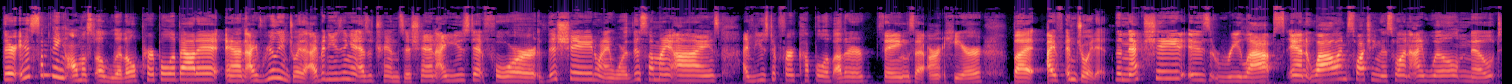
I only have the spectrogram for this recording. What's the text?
There is something almost a little purple about it, and I really enjoy that. I've been using it as a transition. I used it for this shade when I wore this on my eyes. I've used it for a couple of other things that aren't here, but I've enjoyed it. The next shade is Relapse, and while I'm swatching this one, I will note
